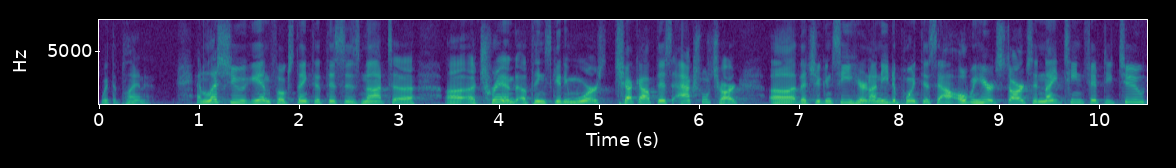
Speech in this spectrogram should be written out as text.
with the planet. Unless you, again, folks, think that this is not a, a trend of things getting worse, check out this actual chart uh, that you can see here. And I need to point this out. Over here, it starts in 1952,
